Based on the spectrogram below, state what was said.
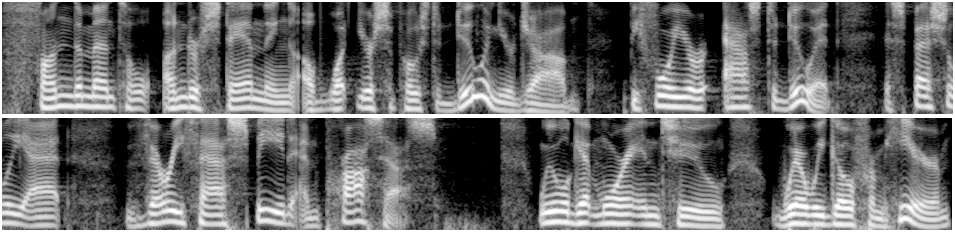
fundamental understanding of what you're supposed to do in your job before you're asked to do it, especially at very fast speed and process. We will get more into where we go from here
